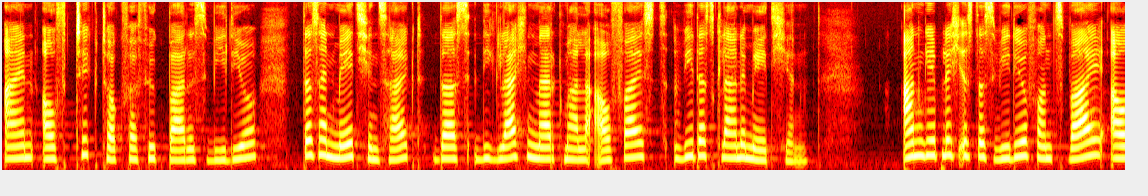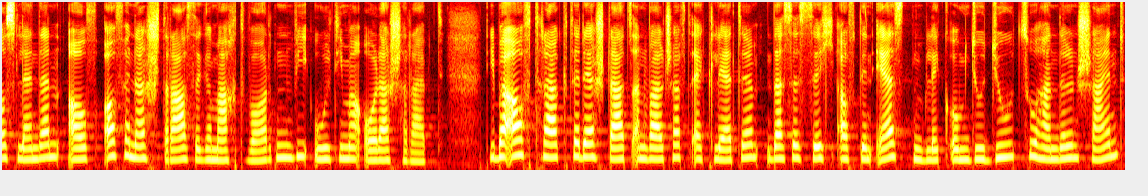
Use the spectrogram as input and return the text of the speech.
ein auf TikTok verfügbares Video, das ein Mädchen zeigt, das die gleichen Merkmale aufweist wie das kleine Mädchen. Angeblich ist das Video von zwei Ausländern auf offener Straße gemacht worden, wie Ultima Ola schreibt. Die Beauftragte der Staatsanwaltschaft erklärte, dass es sich auf den ersten Blick um Juju zu handeln scheint,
